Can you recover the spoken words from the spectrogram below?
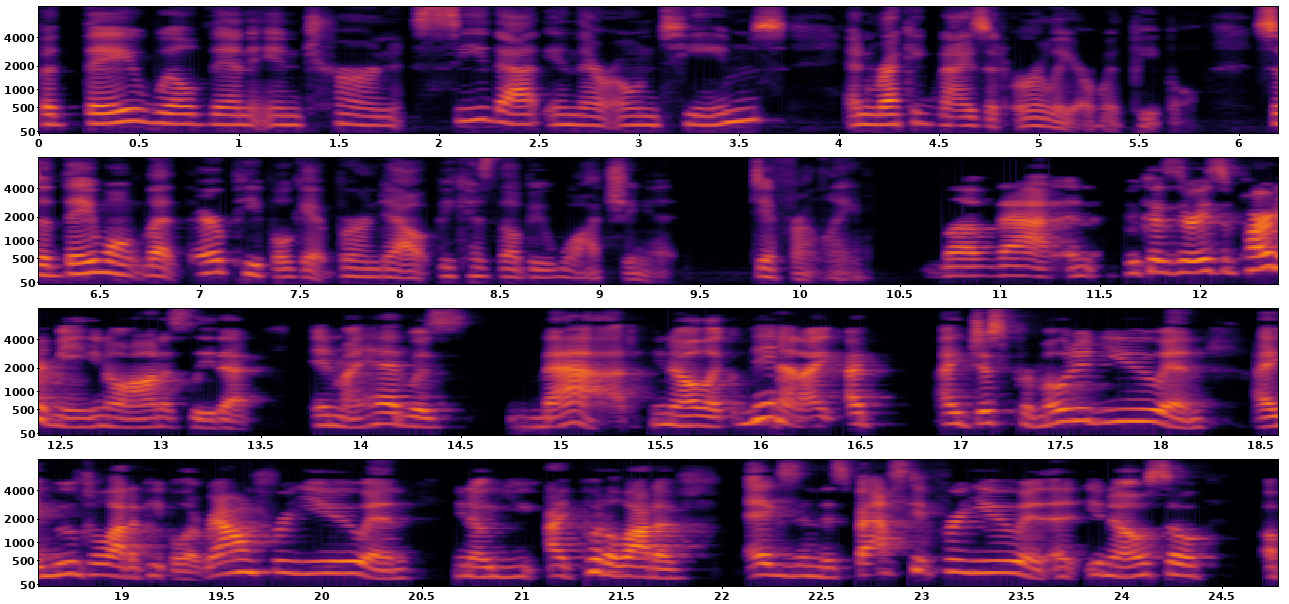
but they will then in turn see that in their own teams and recognize it earlier with people. So they won't let their people get burned out because they'll be watching it differently. Love that. And because there is a part of me, you know, honestly, that in my head was mad, you know, like, man, I, I, I just promoted you and I moved a lot of people around for you. And, you know, you, I put a lot of eggs in this basket for you. And, and, you know, so a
